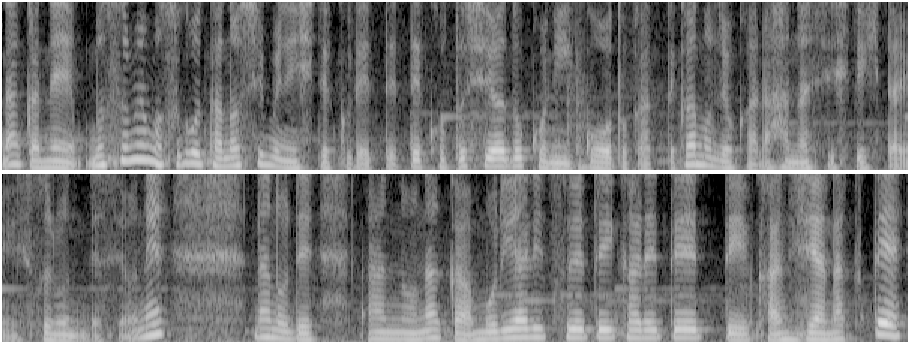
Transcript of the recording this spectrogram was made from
なんかね娘もすごい楽しみにしてくれてて今年はどこに行こうとかって彼女から話してきたりするんですよね。なのであのなんか無理やり連れて行かれてっていう感じじゃなくて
